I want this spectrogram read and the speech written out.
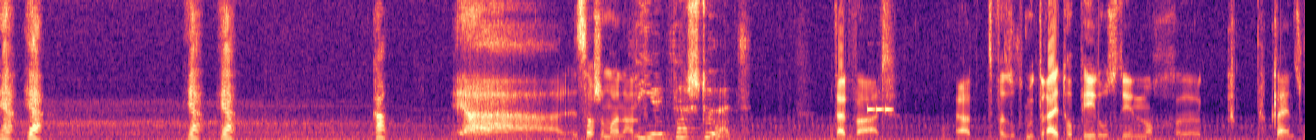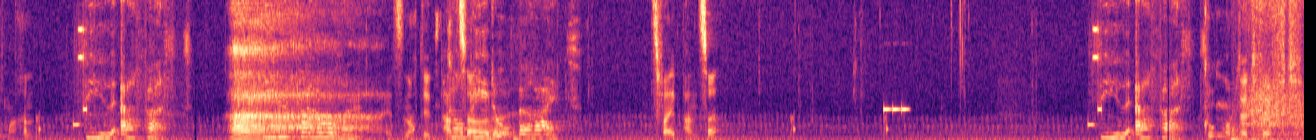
Ja, ja! Ja, ja! Komm! Ja! Ist doch schon mal ein Anfang. Ziel zerstört. Das war's. Er hat versucht mit drei Torpedos den noch äh, klein zu machen. Ziel erfasst. Ah, verloren. jetzt noch den Panzer. Torpedo bereit. Zwei Panzer. Ziel erfasst. Gucken, ob der trifft.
